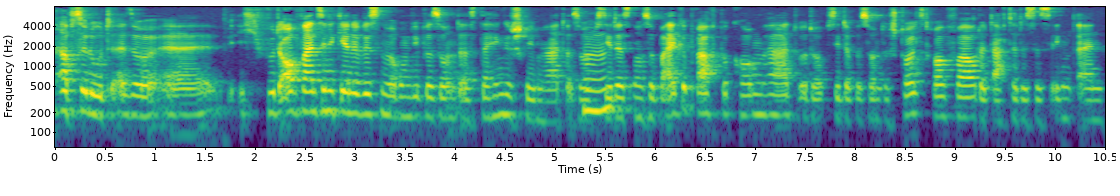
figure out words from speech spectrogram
Absolut. Also äh, ich würde auch wahnsinnig gerne wissen, warum die Person das dahingeschrieben hat. Also ob mhm. sie das noch so beigebracht bekommen hat oder ob sie da besonders stolz drauf war oder dachte, dass es irgendeinen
